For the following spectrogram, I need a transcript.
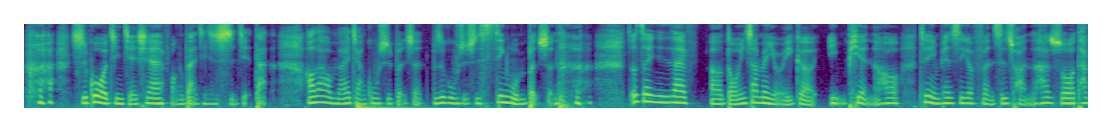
时过境迁，现在房贷已经是世界弹了。好了，我们来讲故事本身，不是故事，是新闻本身。就最近在。呃，抖音上面有一个影片，然后这影片是一个粉丝传的。他说他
